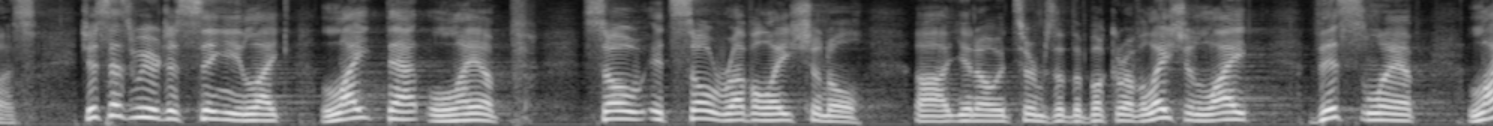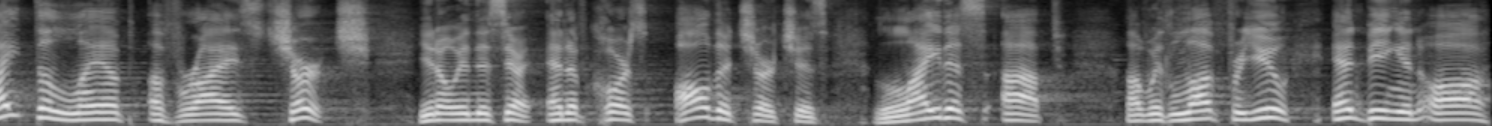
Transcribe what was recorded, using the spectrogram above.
us. Just as we were just singing, like, light that lamp. So it's so revelational, uh, you know, in terms of the book of Revelation. Light this lamp, light the lamp of Rise Church, you know, in this area. And of course, all the churches, light us up uh, with love for you and being in awe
